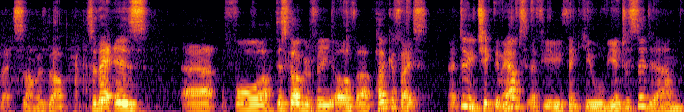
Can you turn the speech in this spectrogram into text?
that song as well. So that is uh, for discography of uh, Pokerface. Uh, do check them out if you think you will be interested. Um,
